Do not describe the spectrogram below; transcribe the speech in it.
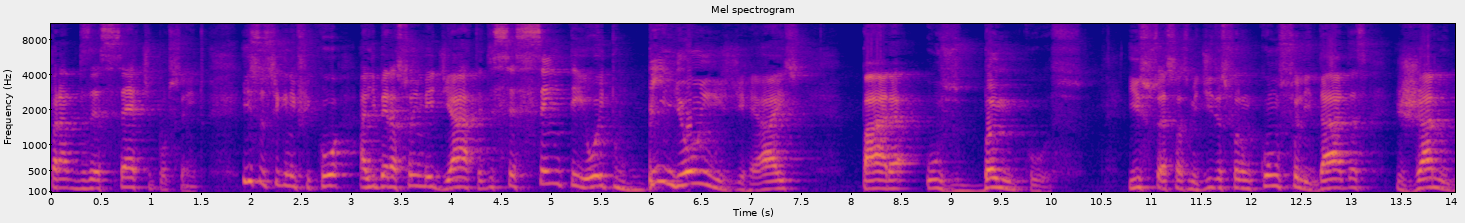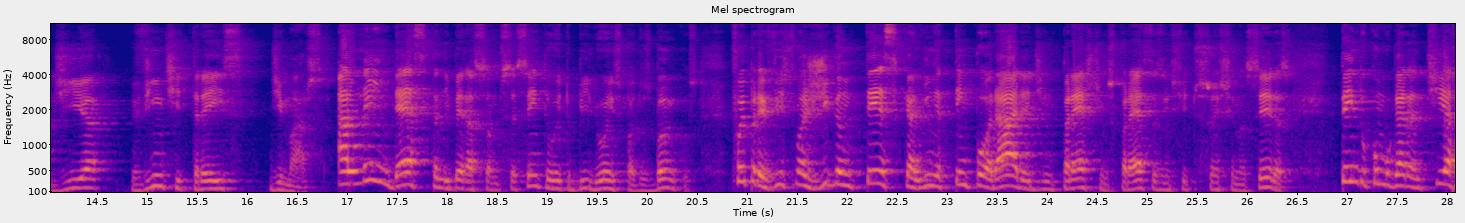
para 17%. Isso significou a liberação imediata de 68 bilhões de reais para os bancos. Isso, essas medidas foram consolidadas já no dia 23 de março. Além desta liberação de 68 bilhões para os bancos, foi prevista uma gigantesca linha temporária de empréstimos para essas instituições financeiras, tendo como garantia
